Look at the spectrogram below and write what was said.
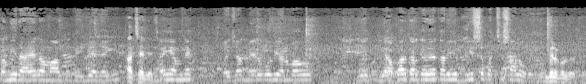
कमी रहेगा माल तो तेज़ी आ जाएगी। अच्छा जी अच्छा। नहीं हमने भाई साहब मेरे को भी अनुभव ये व्यापार करते हुए करीब 20 से 25 साल हो गई है। बिल्कुल बिल्कुल।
